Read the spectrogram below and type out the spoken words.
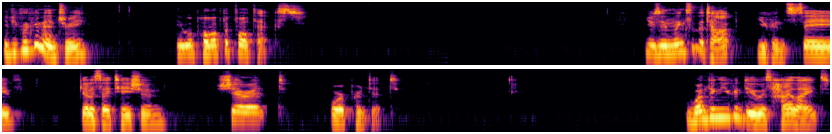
If you click an entry, it will pull up the full text. Using links at the top, you can save, get a citation, share it, or print it. One thing you can do is highlight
